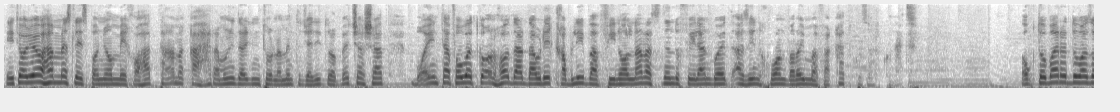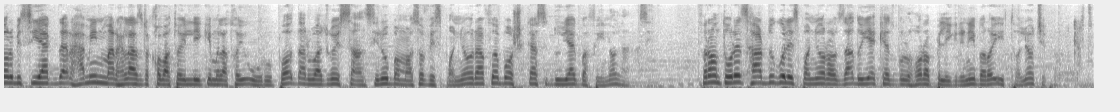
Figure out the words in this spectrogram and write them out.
ایتالیا هم مثل اسپانیا می‌خواهد طعم قهرمانی در این تورنمنت جدید را بچشد. با این تفاوت که آنها در دوره قبلی و فینال نرسیدند و فعلا باید از این خوان برای موفقیت گذر کند. اکتبر 2021 در همین مرحله از رقابت‌های لیگ ملت‌های اروپا در وجگاه سانسیرو به مساف اسپانیا رفت و با شکست دو یک به فینال نرسید. فران تورس هر دو گل اسپانیا را زد و یکی از گل‌ها را پلیگرینی برای ایتالیا چپران کرد.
